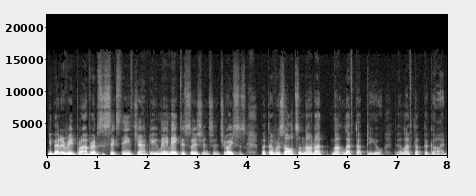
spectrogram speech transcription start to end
You better read Proverbs the 16th chapter. You may make decisions and choices, but the results are not, up, not left up to you. They're left up to God.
